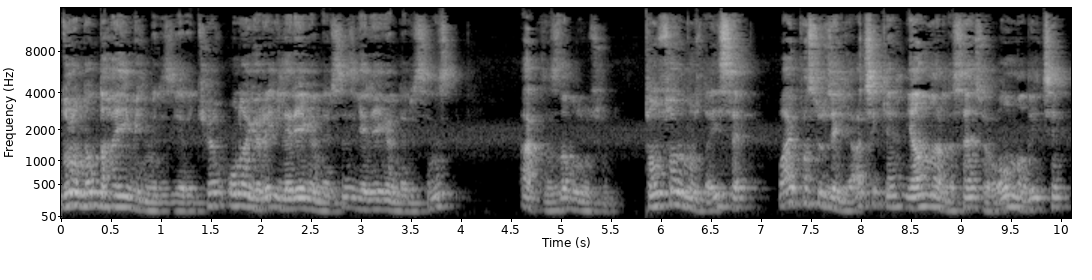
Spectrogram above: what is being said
drone'dan daha iyi bilmeniz gerekiyor. Ona göre ileriye gönderirsiniz, geriye gönderirsiniz. Aklınızda bulunsun. Son sorumuzda ise bypass özelliği açıkken yanlarda sensör olmadığı için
